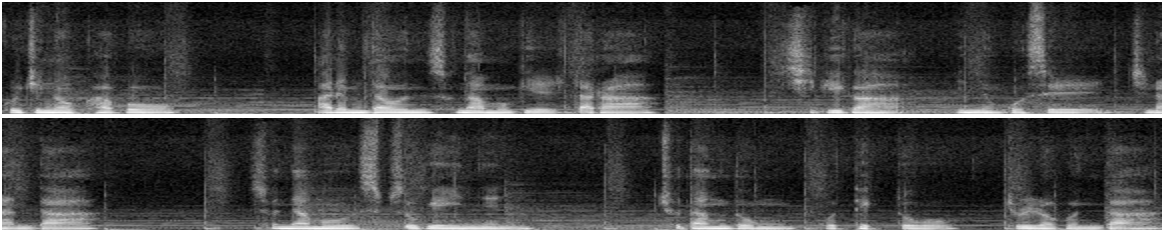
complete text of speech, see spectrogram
구진옥하고 아름다운 소나무 길 따라 시비가 있는 곳을 지난다. 소나무 숲속에 있는 초당동 고택도 둘러본다.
